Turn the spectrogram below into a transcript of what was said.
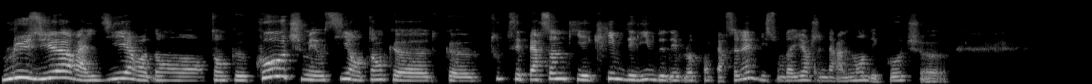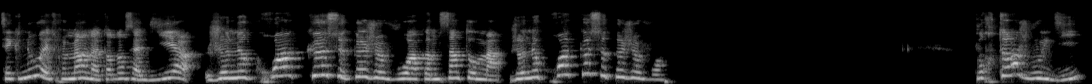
plusieurs à le dire en tant que coach, mais aussi en tant que, toutes ces personnes qui écrivent des livres de développement personnel, qui sont d'ailleurs généralement des coachs. C'est que nous, êtres humains, on a tendance à dire je ne crois que ce que je vois, comme saint Thomas, je ne crois que ce que je vois. Pourtant, je vous le dis,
